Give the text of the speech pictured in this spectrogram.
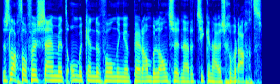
De slachtoffers zijn met onbekende vondingen per ambulance naar het ziekenhuis gebracht.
